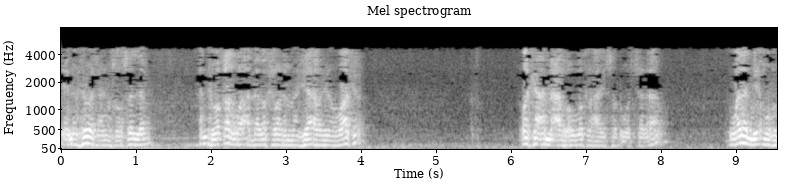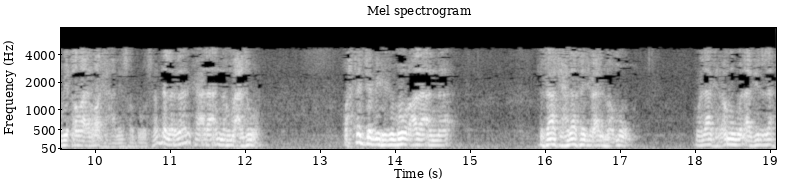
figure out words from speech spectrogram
لأنه ثبت عنه صلى الله عليه وسلم أنه قرأ أبا بكر لما جاء والإمام راكع ركع معه أبو بكر عليه الصلاة والسلام ولم يأمره بقضاء الركعة عليه الصلاة والسلام دل ذلك على أنه معذور. واحتج به الجمهور على أن الفاتحة لا تجب على المأموم ولكن عموم الأدلة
